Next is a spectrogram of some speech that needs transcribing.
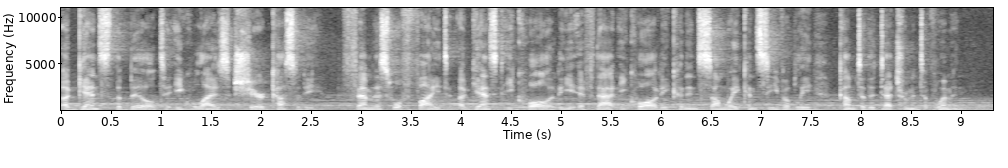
against the bill to equalize shared custody. Feminists will fight against equality if that equality could in some way conceivably come to the detriment of women.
